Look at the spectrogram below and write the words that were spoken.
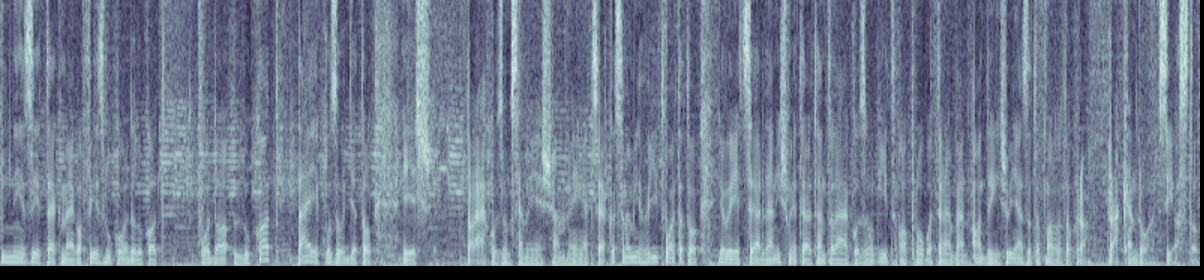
Nézzétek meg a Facebook oldalukat, oldalukat, tájékozódjatok, és találkozunk személyesen még egyszer. Köszönöm, hogy itt voltatok, jövő hét szerdán ismételten találkozunk itt a próbateremben. Addig is vigyázzatok magatokra, rock and roll, sziasztok!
